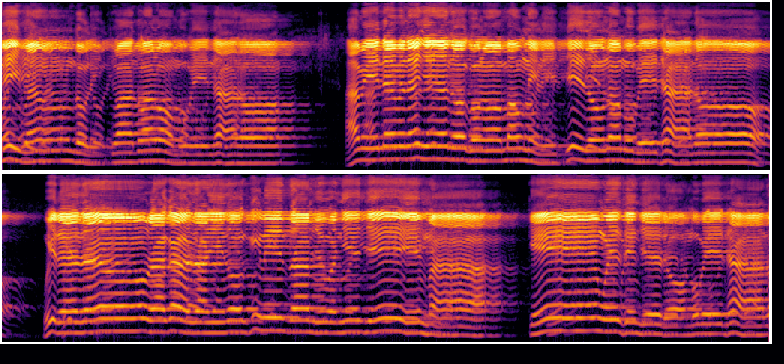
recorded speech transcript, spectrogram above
နိဗ္ဗာန်သို့လေကြွားသွားတော်မူပေထသောအမိတမနခြင်းသောဂုဏ်တော်ပေါင်းနှင့်လေပြည့်စုံတော်မူပေထသောဝိရဇံရာဂဇာယီသောကိလေသာမျိုးအငြင်းခြင်းမှကင်းဝေစင်ကြတော်မူပေထသော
